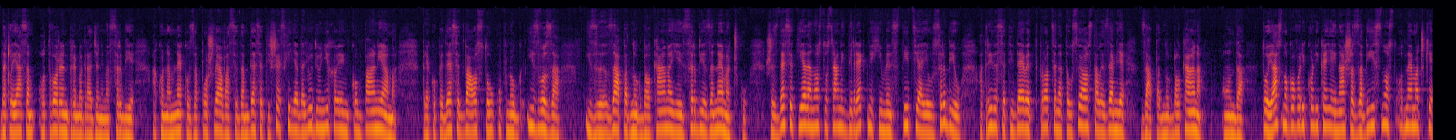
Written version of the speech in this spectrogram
Dakle, ja sam otvoren prema građanima Srbije. Ako nam neko zapošljava 76.000 ljudi u njihovim kompanijama, preko 52% ukupnog izvoza iz Zapadnog Balkana je iz Srbije za Nemačku. 61% stranih direktnih investicija je u Srbiju, a 39% u sve ostale zemlje Zapadnog Balkana. Onda to jasno govori kolika je i naša zavisnost od Nemačke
